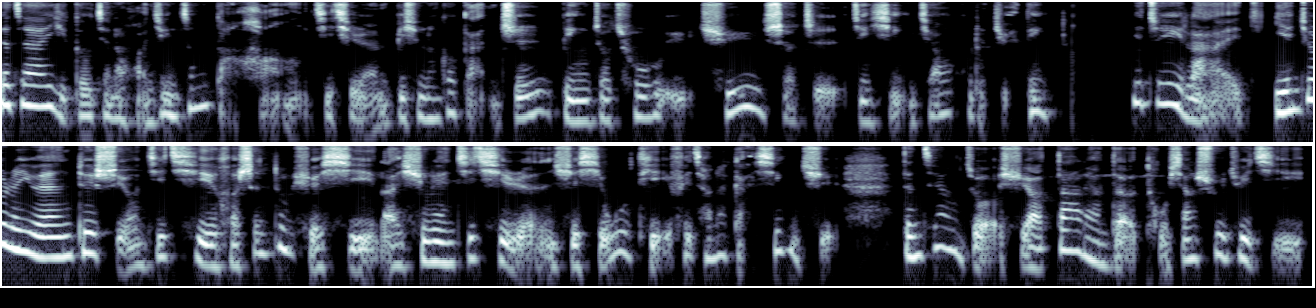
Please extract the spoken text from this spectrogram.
要在已构建的环境中导航，机器人必须能够感知并做出与区域设置进行交互的决定。一直以来，研究人员对使用机器和深度学习来训练机器人学习物体非常的感兴趣，但这样做需要大量的图像数据集。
